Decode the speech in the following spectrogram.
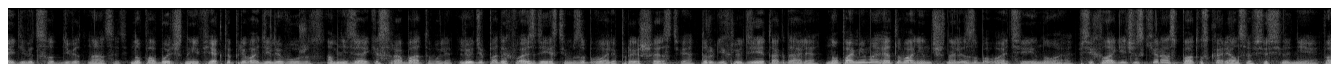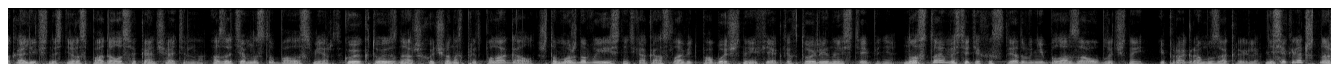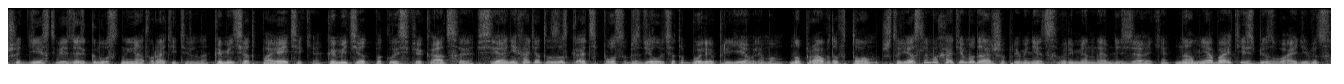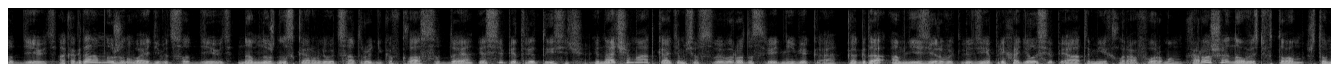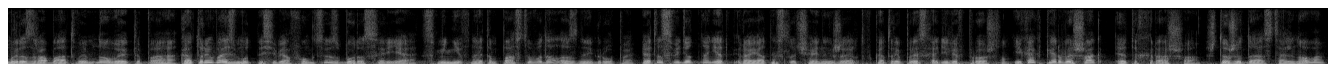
Y-919, но побочные эффекты приводили в ужас. Амнезиаки срабатывали. Люди под их воздействием забывали происшествия, других людей и так далее. Но помимо этого они начинали забывать и иное. Психологический распад ускорялся все сильнее, пока личность не распадалась окончательно, а затем наступала смерть. Кое-кто из наших ученых предполагал, что можно выяснить, как ослабить побочные эффекты в той или иной степени. Но стоимость этих исследований была заоблачной, и программу закрыли. Не секрет, что наши действия здесь гнусны и отвратительно. Комитет по этике, комитет по классификации, все они хотят изыскать способ сделать это более приемлемым. Но правда в том, что если мы хотим и дальше применять современные амнезиаки, нам не обойтись без Y-909. А когда нам нужен Y-909, нам нужно скармливать сотрудников класса D SCP-3000. Иначе мы откатимся в своего рода средние века, когда амнезировать людей приходилось опиатами и хлороформом. Хорошая новость в том, что мы разрабатываем новые ТПА, которые возьмут на себя функцию сбора сырья, сменив на этом посту водолазные группы. Это сведет на нет вероятность случайных жертв, которые происходили в прошлом. И как первый шаг, это хорошо. Что же до остального?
